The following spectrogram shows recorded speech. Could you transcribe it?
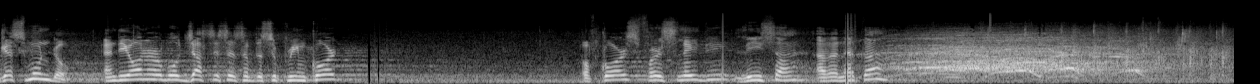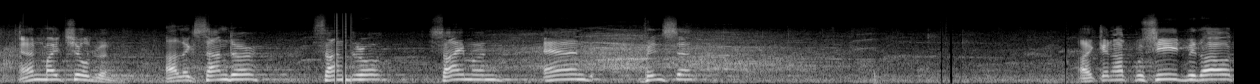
Gesmundo, and the honorable justices of the Supreme Court, of course, First Lady Liza Araneta, and my children, Alexander, Sandro, Simon, and Vincent. I cannot proceed without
